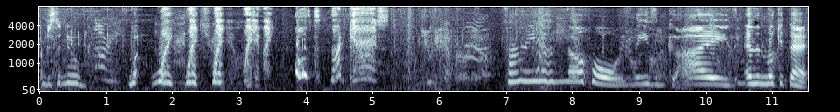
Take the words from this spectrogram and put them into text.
I'm just a noob. Sorry! What? Why? Why? Why? Why did my ult not cast? Furina, no, these guys. And then look at that.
